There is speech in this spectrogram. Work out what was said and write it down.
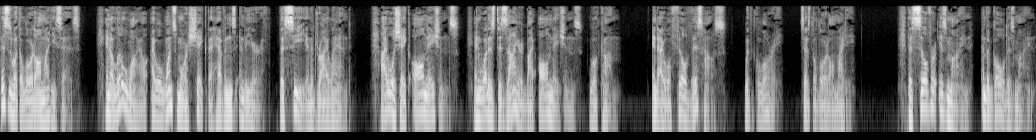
This is what the lord almighty says. In a little while i will once more shake the heavens and the earth the sea and the dry land. I will shake all nations and what is desired by all nations will come. And i will fill this house with glory says the lord almighty. The silver is mine and the gold is mine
